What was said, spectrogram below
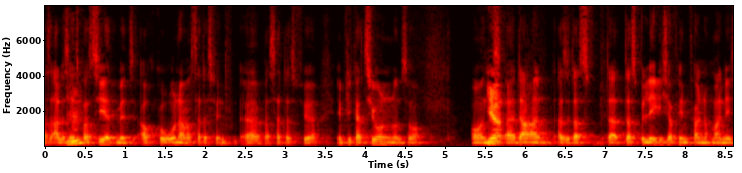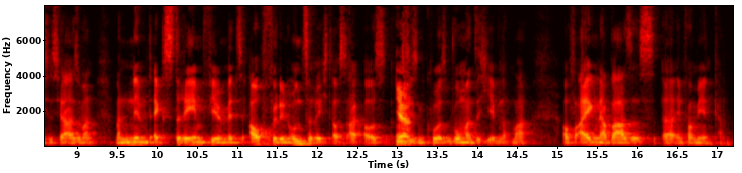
was alles mhm. jetzt passiert mit auch Corona, was hat das für, äh, was hat das für Implikationen und so. Und ja. äh, daran, also das, da, das belege ich auf jeden Fall nochmal nächstes Jahr. Also man, man nimmt extrem viel mit, auch für den Unterricht aus, aus, ja. aus diesen Kursen, wo man sich eben nochmal auf eigener Basis äh, informieren kann.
